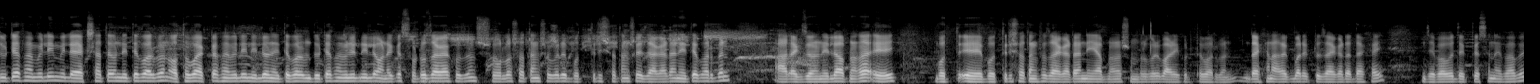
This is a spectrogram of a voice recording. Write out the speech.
দুইটা ফ্যামিলি মিলে একসাথেও নিতে পারবেন অথবা একটা ফ্যামিলি নিলেও নিতে পারবেন। দুইটা ফ্যামিলি নিলে অনেকে ছোটো জায়গা খুঁজুন, ষোলো শতাংশ করে বত্রিশ শতাংশ জায়গাটা নিতে পারবেন। আর একজন নিলে আপনারা এই বত্রিশ শতাংশ জায়গাটা নিয়ে আপনারা সুন্দর করে বাড়ি করতে পারবেন। দেখেন আরেকবার একটু জায়গাটা দেখাই। যেভাবে দেখতেছেন এভাবে।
